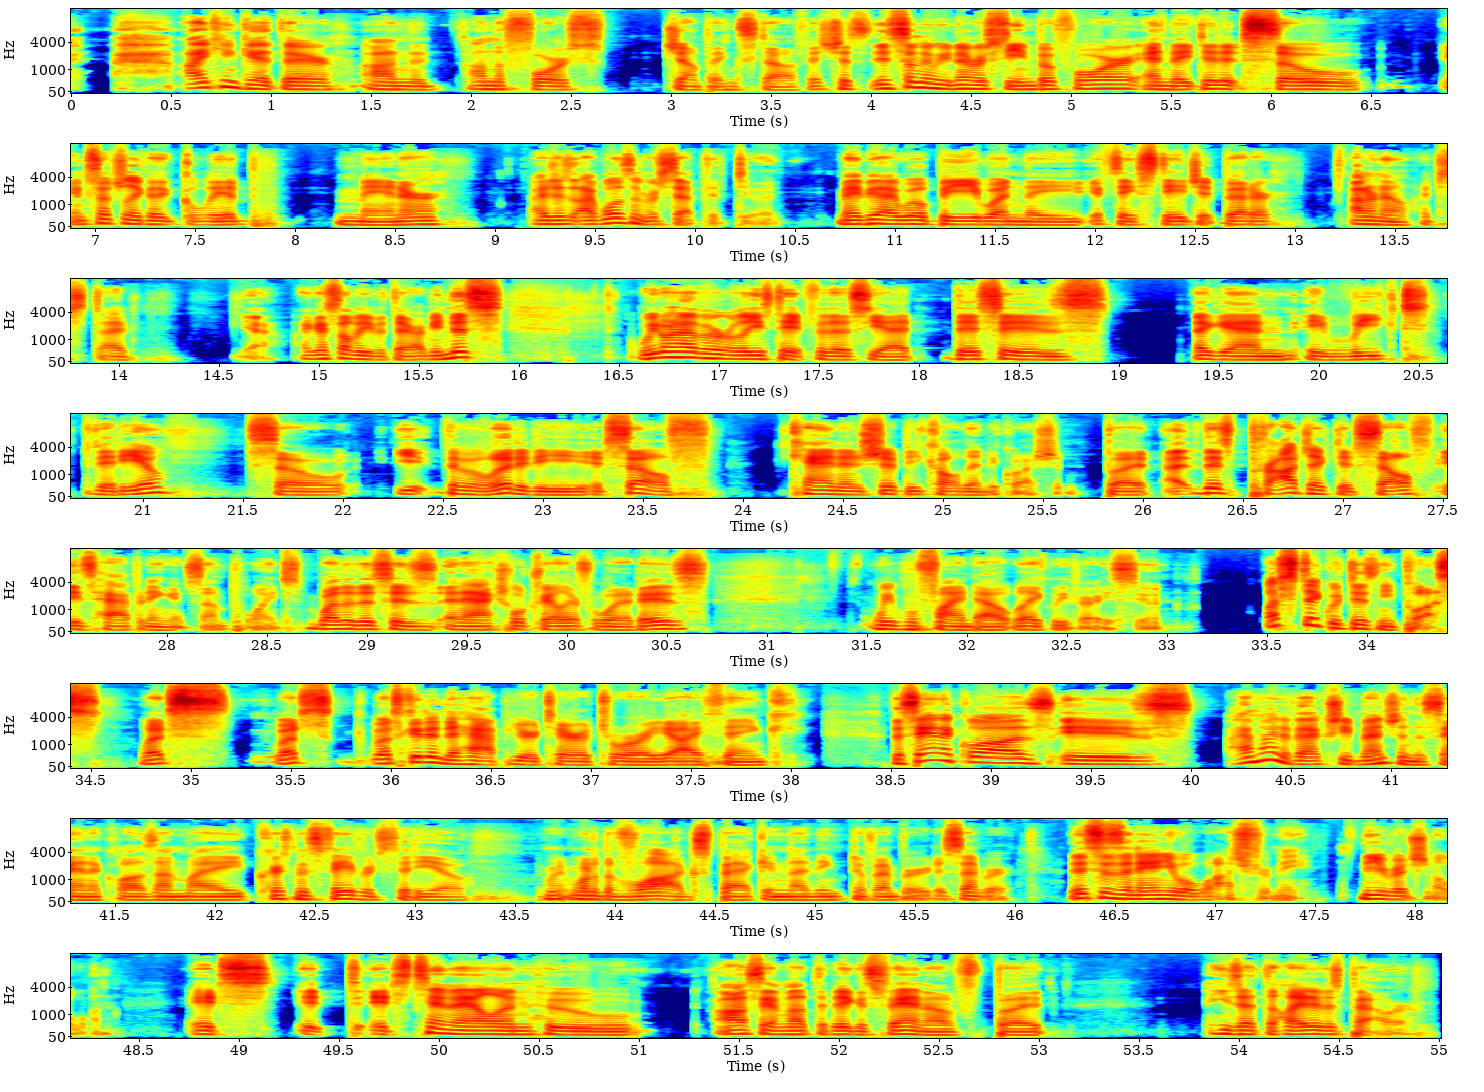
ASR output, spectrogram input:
I can get there on the on the force jumping stuff. It's just it's something we've never seen before and they did it so in such like a glib manner. I just I wasn't receptive to it. Maybe I will be when they if they stage it better. I don't know. I just I yeah, I guess I'll leave it there. I mean this we don't have a release date for this yet. This is again a leaked video. So the validity itself can and should be called into question. But uh, this project itself is happening at some point. Whether this is an actual trailer for what it is, we will find out likely very soon. Let's stick with Disney Plus. Let's let's let's get into happier territory. I think the Santa Claus is. I might have actually mentioned the Santa Claus on my Christmas favorites video, one of the vlogs back in I think November or December. This is an annual watch for me, the original one. It's it it's Tim Allen who honestly I'm not the biggest fan of, but he's at the height of his power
